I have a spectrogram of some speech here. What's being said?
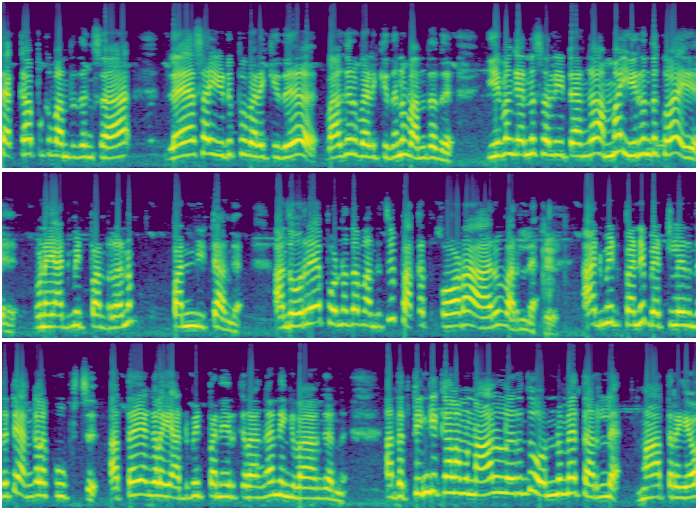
செக்கப்புக்கு வந்ததுங்க சார். லேசா இடுப்பு வலிக்குது வகுறு வலிக்குதுன்னு வந்தது. இவங்க என்ன சொல்லிட்டாங்க அம்மா இருந்துக்கோ உன்னை அட்மிட் பண்றேன்னு பண்ணிட்டாங்க. அந்த ஒரே பொண்ணு தான் வந்துச்சு பக்கத்து கோடை யாரும் வரல. அட்மிட் பண்ணி பெட்டில் இருந்துட்டு எங்களை கூப்பிடுச்சு அத்தை எங்களை அட்மிட் பண்ணியிருக்கிறாங்க நீங்கள் வாங்கன்னு. அந்த திங்கக்கிழமை நாள்ல இருந்து ஒன்றுமே தரல. மாத்திரையோ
